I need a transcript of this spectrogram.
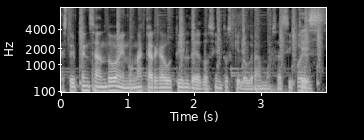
estoy, pensando en una carga útil de 200 kilogramos, así que... Pues,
